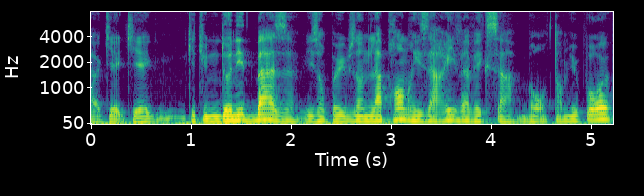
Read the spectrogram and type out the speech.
euh, qui, est, qui, est, une donnée de base. Ils n'ont pas eu besoin de l'apprendre, ils arrivent avec ça. Bon, tant mieux pour eux.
